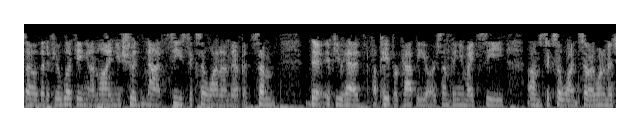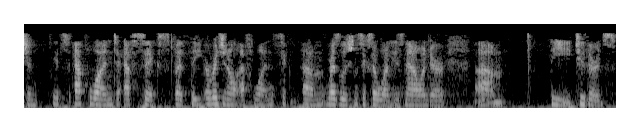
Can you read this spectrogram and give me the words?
so that if you're looking online, you should not see 601 on there, but some, the, if you had a paper copy or something, you might see um, 601. So I want to mention it's F1 to F6, but the original F1, um, Resolution 601, is now under the two-thirds.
